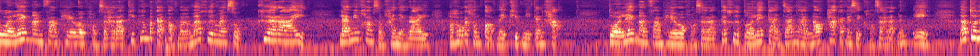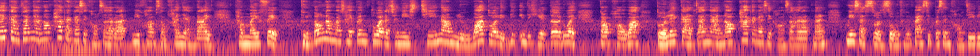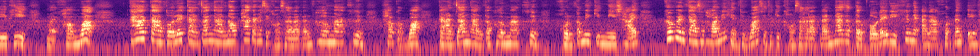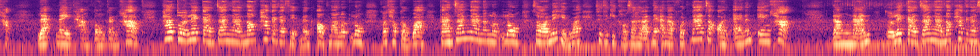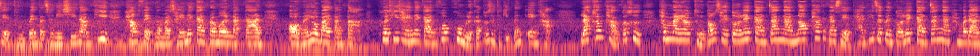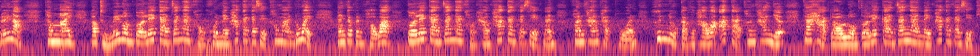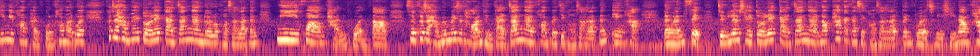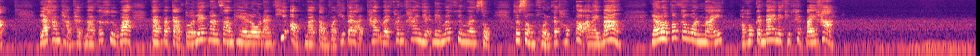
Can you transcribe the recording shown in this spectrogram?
ตัวเลข non-farm payroll ของสหรัฐที่เพิ่งประกาศออกมาเมื่อคืนวันศุกร์คืออะไร และมีความสำคัญอย่างไร มาพบกับคำตอบในคลิปนี้กันค่ะ ตัวเลข non-farm payroll ของสหรัฐก็คือตัวเลขการจ้างงานนอกภาคการเกษตรของสหรัฐนั่นเอง แล้วตัวเลขการจ้างงานนอกภาคการเกษตรของสหรัฐมีความสำคัญอย่างไรทำไมเฟดถึงต้องนำมาใช้เป็นตัวดัชนีชี้นำหรือว่าตัว leading indicator ด้วย ก็เพราะว่าตัวเลขการจ้างงานนอกภาคการเกษตรของสหรัฐนั้น มีสัดส่วนสูงถึง 80%ของ GDP หมายความว่า ค่าการตัวเลขการจ้างงานนอกภาคการเกษตรของสหรัฐนั้นเพิ่มมากขึ้น เท่ากับว่าการจ้างงานก็เพิ่มมากขึ้น คนก็มีกินมีใช้ ก็เป็นการสะท้อนให้เห็นถึงว่าเศรษฐกิจของสหรัฐนั้นน่าจะเติบโตได้ดีขึ้นในอนาคตนั่นเองค่ะ และในทางตรงกันข้ามถ้าตัวเลขการจ้างงานนอกภาคการเกษตรนั้นออกมาลดลง ก็เท่ากับว่าการจ้างงานนั้นลดลงสะท้อนให้เห็นว่าเศรษฐกิจของสหรัฐในอนาคตน่าจะอ่อนแอนั่นเองค่ะ ดังนั้นตัวเลขการจ้างงานนอกภาคการเกษตรถึงเป็นดัชนีชี้นำที่ทางเฟดนำมาใช้ในการประเมินการออกนโยบายต่างๆ เพื่อที่ใช้ในการควบคุมหรือกระตุ้นเศรษฐกิจนั่นเองค่ะ และคำถามก็คือทำไมเราถึงต้องใช้ตัวเลขการจ้างงานนอกภาคการเกษตร แทนที่จะเป็นตัวเลขการจ้างงานธรรมดาด้วยล่ะทำไมเราถึงไม่รวมตัวเลขการจ้างงานของคนในภาคการเกษตรเข้ามาด้วย นั่นก็เป็นเพราะว่าตัวเลขการจ้างงานของทางภาคการเกษตรนั้น ค่อนข้างผัดผวนขึ้นอยู่กับสภาวะอากาศค่อนข้างเยอะ ถ้าหากเรารวมตัวเลขการจ้างงานในภาคการเกษตรที่มีความผันผวนเข้ามาด้วย ก็จะทำให้ตัวเลขการจ้างงานโดยรวมของสหรัฐนั้น มีความผันผวนตาม ซึ่งก็จะทำให้ไม่สะท้อนถึงการจ้างงานความเป็นจริงของสหรัฐนั่นเองค่ะ ดังนั้นเฟดจึงเลือกใช้ตัวเลขการจ้างงานนอกภาคการเกษตรของสหรัฐเป็นตัวดัชนีชี้นำค่ะ และคำถามถัดมาก็คือว่าการประกาศตัวเลข non farm payroll นั้นที่ออกมาต่ำกว่าที่ตลาดคาดไว้ค่อนข้างเยอะในเมื่อคืนวันศุกร์จะส่งผลกระทบต่ออะไรบ้าง แล้วเราต้องกังวลไหมขอพบกันได้ในคลิปถัดไปค่ะ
